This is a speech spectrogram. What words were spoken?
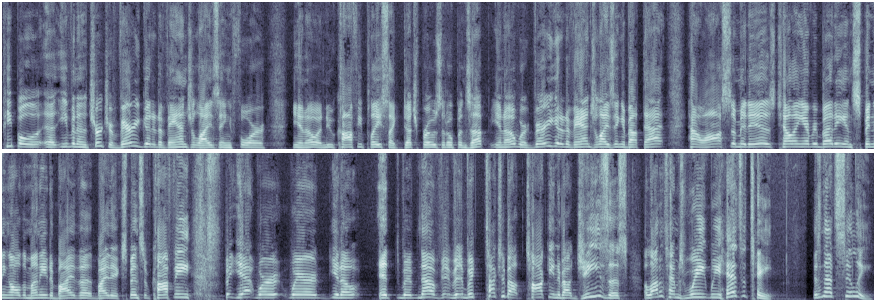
people uh, even in the church are very good at evangelizing for you know a new coffee place like Dutch Bros that opens up. You know, we're very good at evangelizing about that, how awesome it is, telling everybody and spending all the money to buy the buy the expensive coffee. But yet we're we're you know it now if it talks about talking about Jesus. A lot of times we we hesitate isn't that silly?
